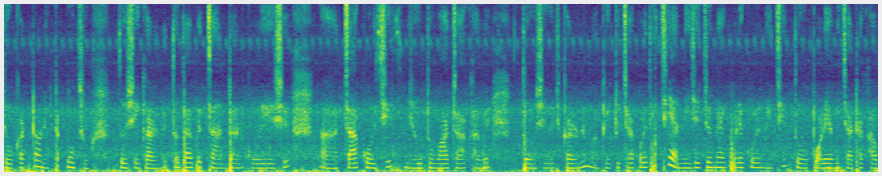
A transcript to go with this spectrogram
চৌকাটটা অনেকটা উঁচু। তো সেই কারণে তো তারপর চান টান করে এসে চা করছি, যেহেতু মা চা খাবে। তো সেই কারণে মাকে একটু চা করে দিচ্ছি আর নিজের জন্য একবারে করে নিচ্ছি। তো পরে আমি চাটা খাব।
